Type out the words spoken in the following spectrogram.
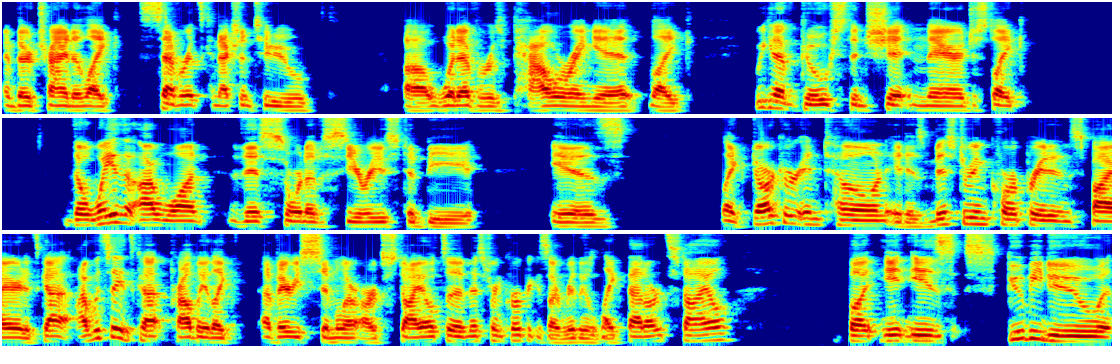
And they're trying to like sever its connection to uh, whatever is powering it. Like we could have ghosts and shit in there. Just like the way that i want this sort of series to be is like darker in tone. It is Mystery Incorporated inspired. It's got I would say it's got probably like a very similar art style to Mystery Incorporated because I really like that art style. But it is Scooby Doo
